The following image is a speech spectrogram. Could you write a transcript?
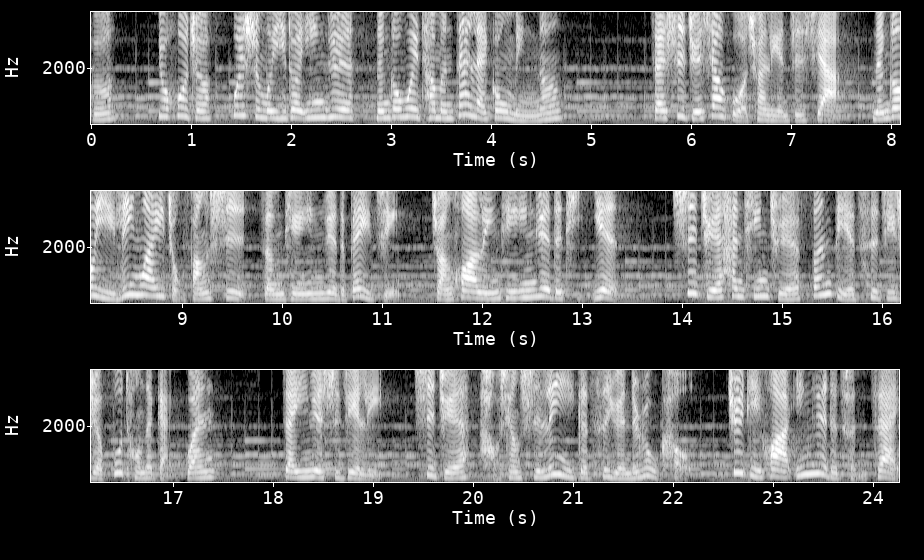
歌，又或者为什么一段音乐能够为他们带来共鸣呢？在视觉效果串联之下，能够以另外一种方式增添音乐的背景，转化聆听音乐的体验。视觉和听觉分别刺激着不同的感官，在音乐世界里，视觉好像是另一个次元的入口，具体化音乐的存在。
